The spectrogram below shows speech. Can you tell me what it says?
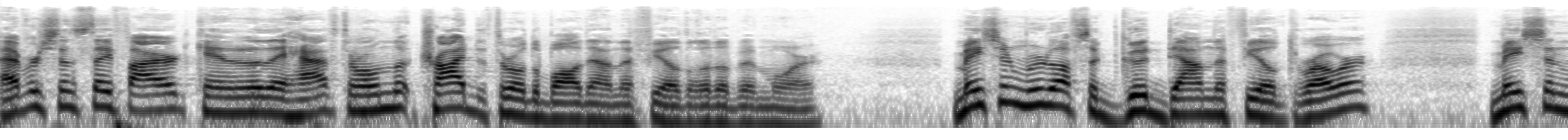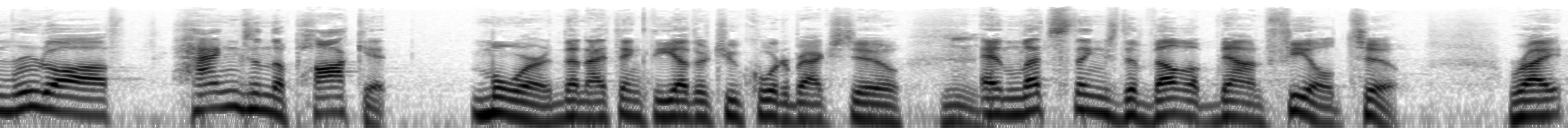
Ever since they fired Canada, they have thrown the, tried to throw the ball down the field a little bit more. Mason Rudolph's a good down the field thrower. Mason Rudolph hangs in the pocket more than I think the other two quarterbacks do and lets things develop downfield too, right?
